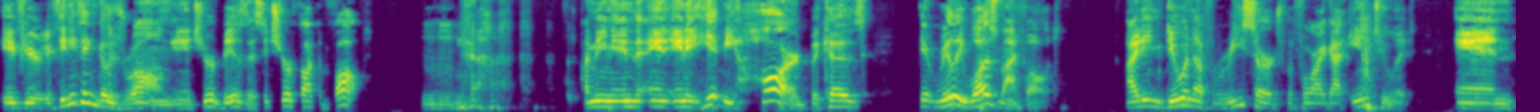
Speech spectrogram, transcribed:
if you're, if anything goes wrong and it's your business, it's your fucking fault. Mm-hmm. I mean, and, and, and it hit me hard because it really was my fault. I didn't do enough research before I got into it. And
